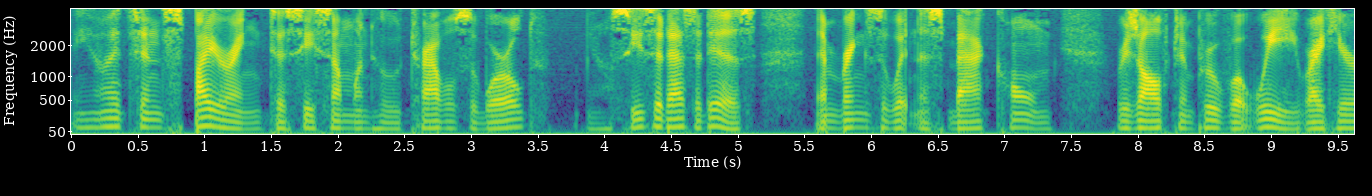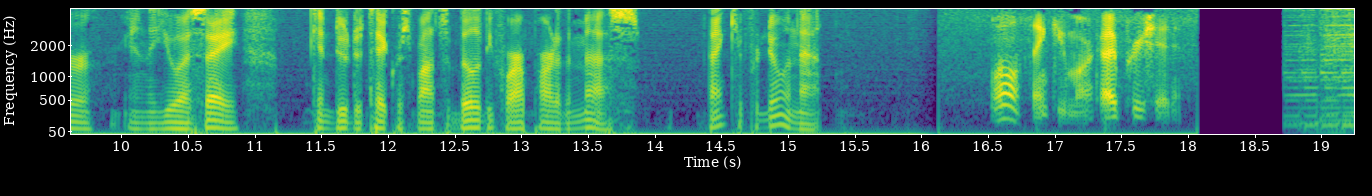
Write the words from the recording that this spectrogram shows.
You know, it's inspiring to see someone who travels the world, you know, sees it as it is, then brings the witness back home, resolved to improve what we, right here in the USA, can do to take responsibility for our part of the mess. Thank you for doing that. Well, thank you, Mark. I appreciate it.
